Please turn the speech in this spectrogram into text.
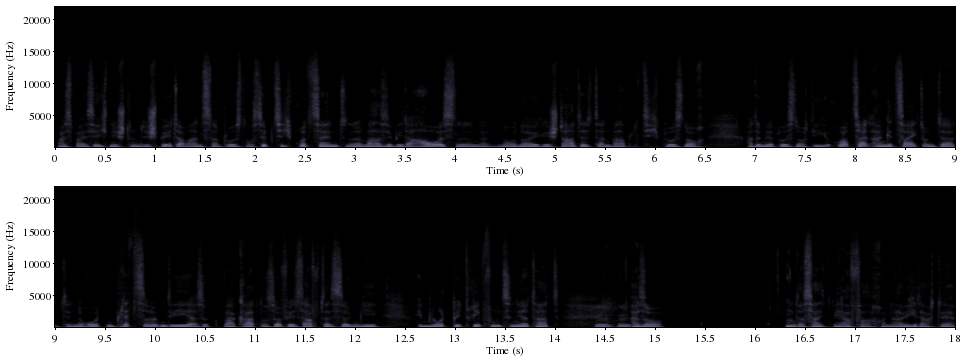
was weiß ich, eine Stunde später waren es dann bloß noch 70 Prozent und dann war sie wieder aus und dann neu gestartet. Dann war plötzlich bloß noch, hatte mir bloß noch die Uhrzeit angezeigt und der, den roten Blitz irgendwie. Also war gerade noch so viel Saft, dass es irgendwie im Notbetrieb funktioniert hat. Mhm. Also und das halt mehrfach. Und da habe ich gedacht, äh,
